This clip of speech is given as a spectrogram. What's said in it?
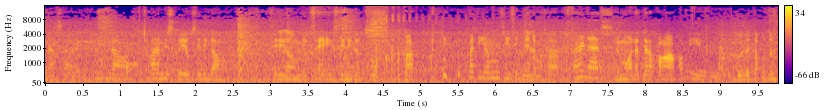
inasal. Yun lang. Tsaka namiss ko yung sinigang sinigang mix. Eh, sinigang soup. Diba? Pati yung sisig nila masarap. Fairness. May mga natira pa nga kami. Gulat ako doon.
